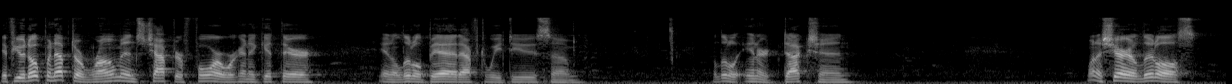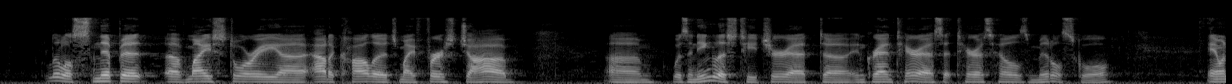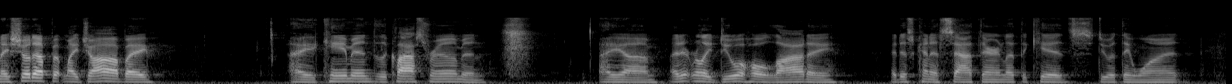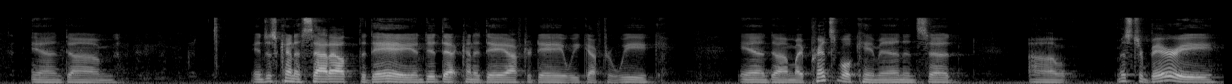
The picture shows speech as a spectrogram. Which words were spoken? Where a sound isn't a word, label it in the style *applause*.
If you would open up to Romans chapter 4, we're going to get there in a little bit after we do some a little introduction. I want to share a little little snippet of my story uh, out of college. My first job um, was an English teacher at uh, in Grand Terrace at Terrace Hills Middle School. And when I showed up at my job, I I came into the classroom and I um, I didn't really do a whole lot. I I just kind of sat there and let the kids do what they want, and um, and just kind of sat out the day and did that kind of day after day, week after week. And uh, my principal came in and said, uh, "Mr. Barry,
